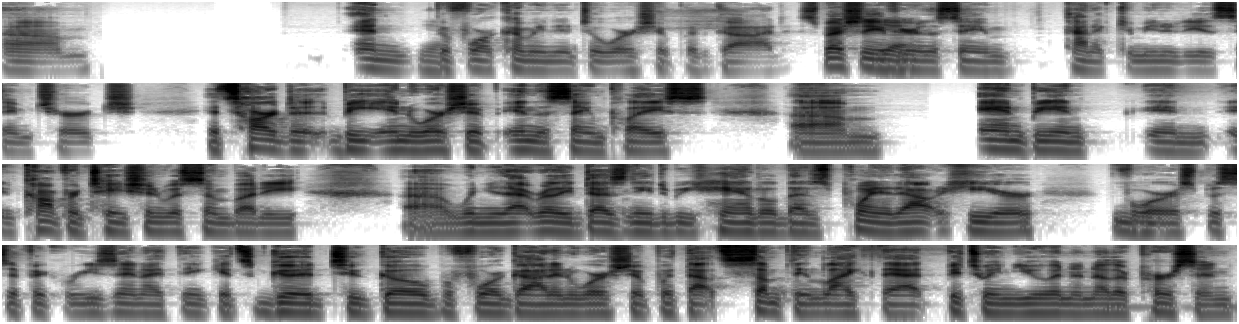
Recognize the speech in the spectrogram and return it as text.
Um, and yeah. before coming into worship with God, especially if yeah. you're in the same kind of community, the same church, it's hard to be in worship in the same place um, and be in, in in confrontation with somebody uh, when you, that really does need to be handled. That is pointed out here for mm-hmm. a specific reason. I think it's good to go before God in worship without something like that between you and another person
